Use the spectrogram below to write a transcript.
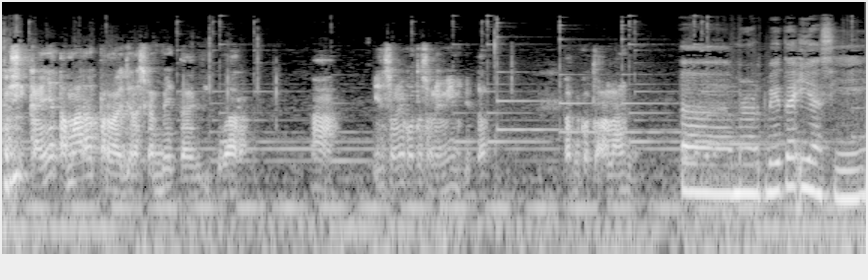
masih kayaknya Tamara pernah jelaskan beta gitu barang ah ini soalnya kau tuh soalnya mimpi toh. Tapi kau tuh alami. Eh, menurut beta iya sih.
